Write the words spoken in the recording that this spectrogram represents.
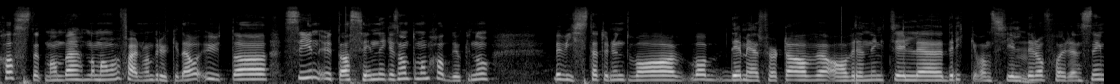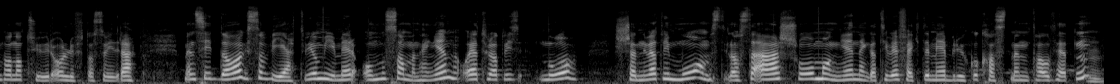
kastet man det når man var ferdig med å bruke det. Og ute av syn, ute av sinn. Og man hadde jo ikke noe bevissthet rundt hva, hva, det medførte av avrenning til eh, drikkevannskilder mm. og forurensning på natur og luft osv. Mens i dag så vet vi jo mye mer om sammenhengen. Og jeg tror at vi nå skjønner vi at vi må omstille oss. Det er så mange negative effekter med bruk-og-kast-mentaliteten. Mm.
